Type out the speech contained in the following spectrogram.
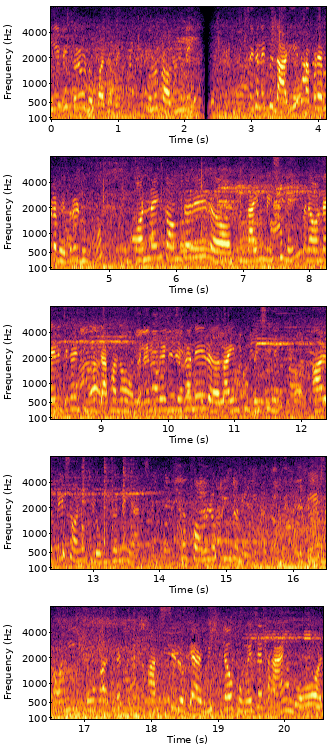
নিয়ে ভেতরেও ঢোকা যাবে। কোনো প্রবলেম নেই। সেখানে একটু দাঁড়িয়ে তারপরে আমরা ভেতরে ঢুকবো। অনলাইন কাউন্টারের লাইন বেশি নেই। মানে অনলাইনে যেখানে টিকিট দেখানো হবে সেখানের লাইন খুব বেশি নেই। আর বেশ অনেক লোকজনই আছে। খুব কম লোক কিন্তু নেই। বেশ অনেক লোক আছে। আসছে লোকে আর বৃষ্টিটাও কমেছে থ্যাংক গড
